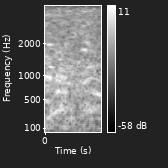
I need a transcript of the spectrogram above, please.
Thank you.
